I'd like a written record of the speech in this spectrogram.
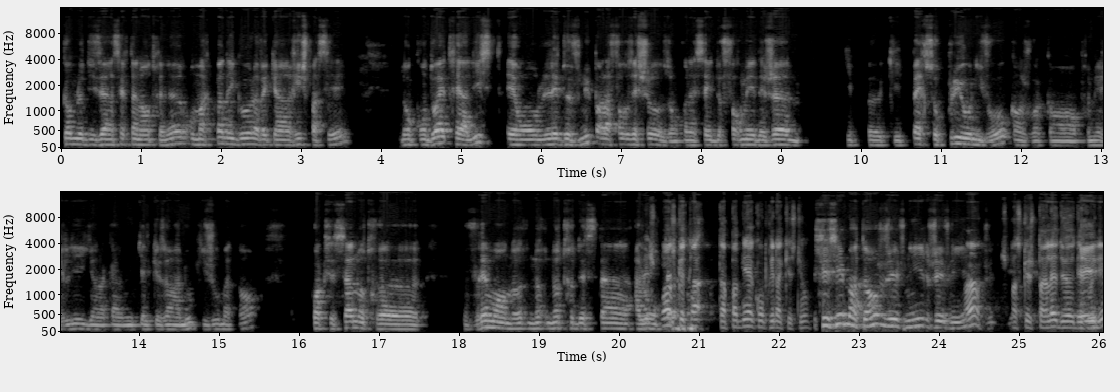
comme le disait un certain entraîneur, on marque pas des goals avec un riche passé. Donc on doit être réaliste et on l'est devenu par la force des choses. Donc on essaye de former des jeunes qui, qui percent au plus haut niveau. Quand je vois qu'en première ligue, il y en a quand même quelques-uns à nous qui jouent maintenant. Je crois que c'est ça notre vraiment notre destin à long Je pense que tu n'as pas bien compris la question. Si, si, maintenant, je vais venir, je vais venir. Ah, parce que je parlais de, des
